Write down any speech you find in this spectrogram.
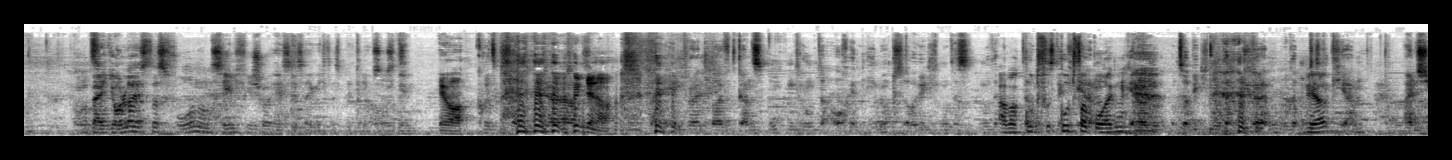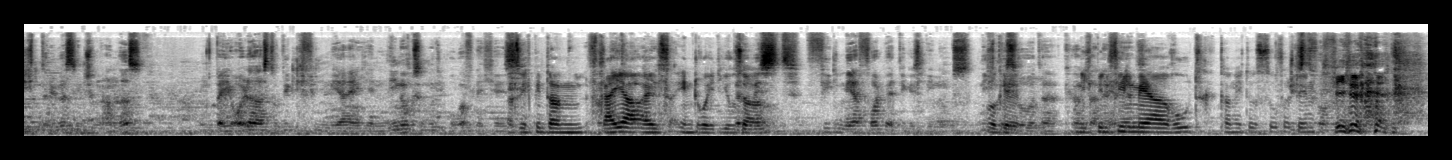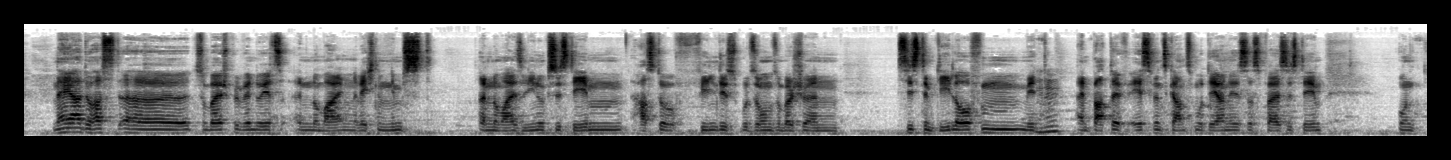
Und bei Yola ist das Phone und Selfish OS ist eigentlich das Betriebssystem. Ja, Kurz gesagt, äh, genau. bei Android läuft ganz unten drunter auch ein Linux, aber wirklich nur das. Nur der, Aber der gut- gut Kern. verborgen. Genau, und zwar wirklich nur der Kern und der Ja. Kern. Alle Schichten drüber sind schon anders. Und bei Yola hast du wirklich viel mehr eigentlich ein Linux und nur die Oberfläche ist. Also ich bin dann freier als du Android-User. bist viel mehr vollwertiges Linux. Nicht Okay. nur so der Und ich bin Einheit. viel mehr root, kann ich das so Du verstehen? Viel. Naja, du hast äh, zum Beispiel, wenn du jetzt einen normalen Rechner nimmst, ein normales Linux-System, hast du auf vielen Distributionen zum Beispiel ein System D laufen mit Mhm. ein ButterFS, wenn es ganz modern ist, das File-System. Und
